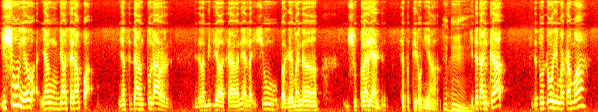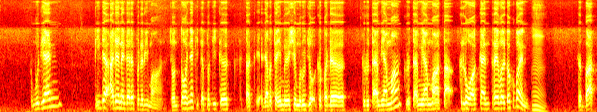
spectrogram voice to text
Isunya yang yang saya nampak yang sedang tular di dalam media sekarang ni adalah isu bagaimana isu pelarian seperti Rohingya. Mm-hmm. Kita tangkap, kita tuduh di mahkamah, kemudian tidak ada negara penerima. Contohnya kita pergi ke uh, Jabatan Immigration merujuk kepada kedutaan Myanmar, kedutaan Myanmar tak keluarkan travel dokumen. Hmm. Sebab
